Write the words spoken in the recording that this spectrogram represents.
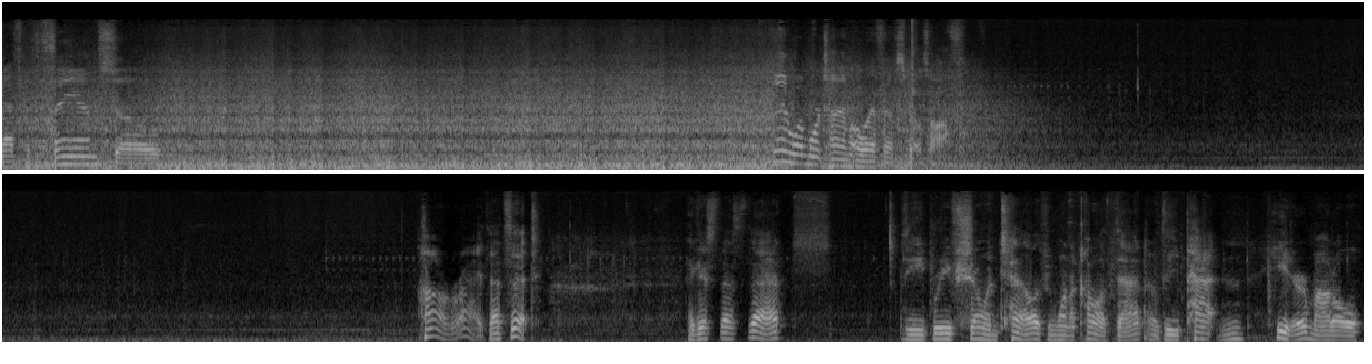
and that's with the fan, so and one more time OFF spells off. Alright, that's it. I guess that's that. The brief show and tell, if you want to call it that, of the Patton heater model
